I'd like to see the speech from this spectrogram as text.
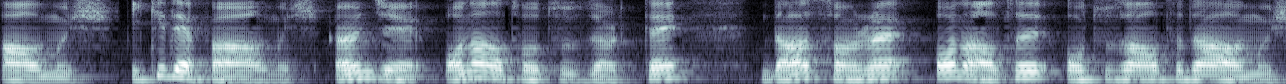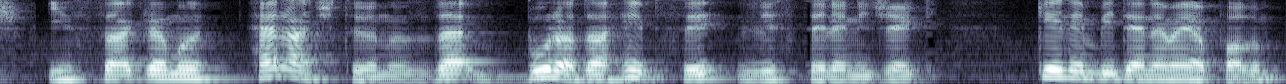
almış. İki defa almış. Önce 16.34'te daha sonra 16.36'da almış. Instagram'ı her açtığınızda burada hepsi listelenecek. Gelin bir deneme yapalım.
